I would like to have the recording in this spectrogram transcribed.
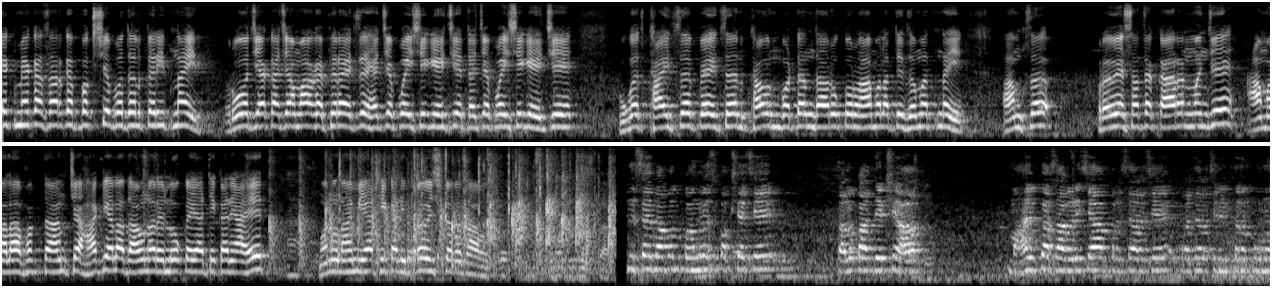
एकमेकासारखं पक्ष बदल करीत नाहीत. रोज एकाच्या मागं फिरायचं ह्याचे पैसे घ्यायचे त्याचे पैसे घ्यायचे. उगाच खायचं प्यायचं खाऊन बटन दारू करून आम्हाला ते जमत नाही. आमचं प्रवेशाचं कारण म्हणजे आम्हाला फक्त आमच्या हाकेला धावणारे लोक या ठिकाणी आहेत. म्हणून आम्ही या ठिकाणी प्रवेश करत आहोत. साहेब आपण काँग्रेस पक्षाचे तालुका अध्यक्ष आहात. महाविकास आघाडीच्या प्रचाराचे प्रचाराच्या निमित्तानं पूर्ण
